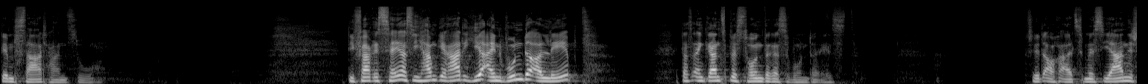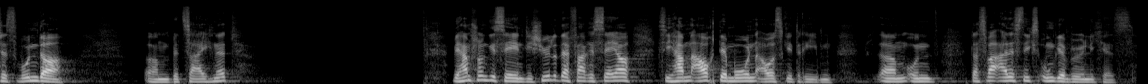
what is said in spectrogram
dem Satan zu. Die Pharisäer, sie haben gerade hier ein Wunder erlebt, das ein ganz besonderes Wunder ist. Es wird auch als messianisches Wunder ähm, bezeichnet. Wir haben schon gesehen, die Schüler der Pharisäer, sie haben auch Dämonen ausgetrieben. Ähm, und das war alles nichts Ungewöhnliches.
